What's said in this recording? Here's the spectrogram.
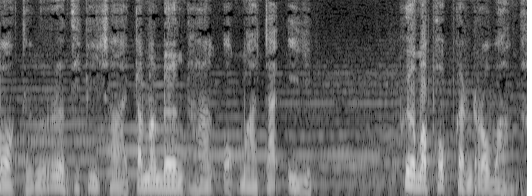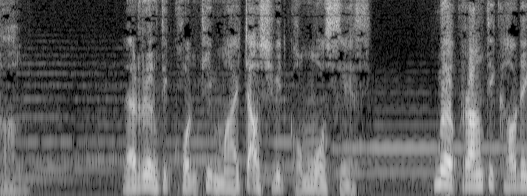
บอกถึงเรื่องที่พี่ชายกำลังเดินทางออกมาจากอียิปต์เพื่อมาพบกันระหว่างทาง และเรื่องที่คนที่หมายจะเอาชีวิตของโมเสส เมื่อครั้งที่เขาได้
